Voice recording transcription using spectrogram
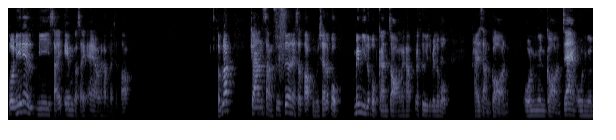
ตัวนี้เนี่ยมีไซส์ M กับไซส์ L นะครับในสต็อกสำหรับ การสั่งซื้อเสื้อในสต็อกผมจะใช้ระบบไม่มีระบบการจองนะครับ ก็คือจะเป็นระบบใครสั่งก่อน โอนเงินก่อน แจ้งโอนเงิน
